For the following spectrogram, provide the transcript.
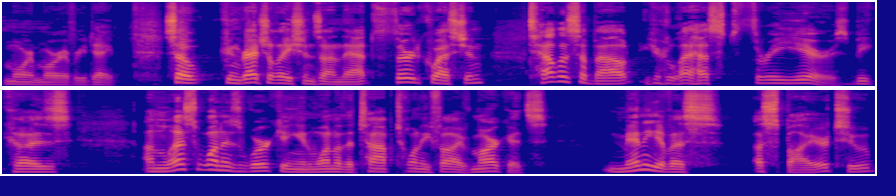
more and more every day. So, congratulations on that. Third question Tell us about your last three years because unless one is working in one of the top 25 markets, many of us aspire to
